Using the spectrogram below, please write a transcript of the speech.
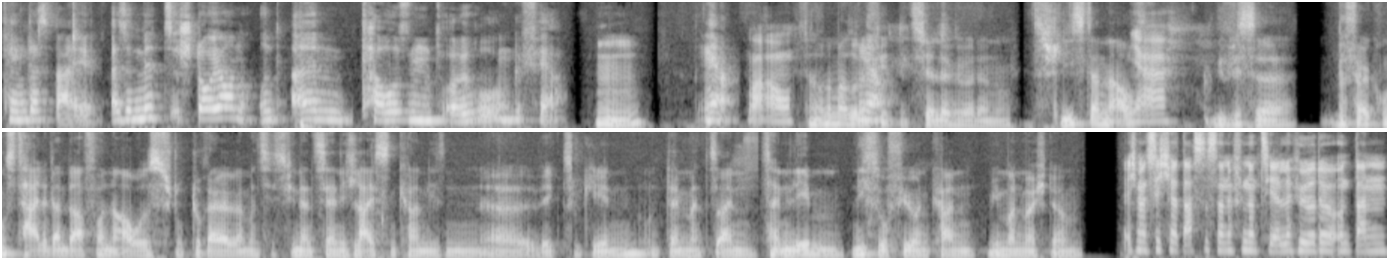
fängt das bei, also mit Steuern und allem 1000 Euro ungefähr. Hm. Ja. Wow. Das ist dann auch nochmal so eine ja. finanzielle Hürde. Ne? Das schließt dann auch ja. gewisse Bevölkerungsteile dann davon aus, strukturell, wenn man es sich finanziell nicht leisten kann, diesen äh, Weg zu gehen und wenn man sein, sein Leben nicht so führen kann, wie man möchte. Ich meine, sicher, das ist eine finanzielle Hürde und dann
